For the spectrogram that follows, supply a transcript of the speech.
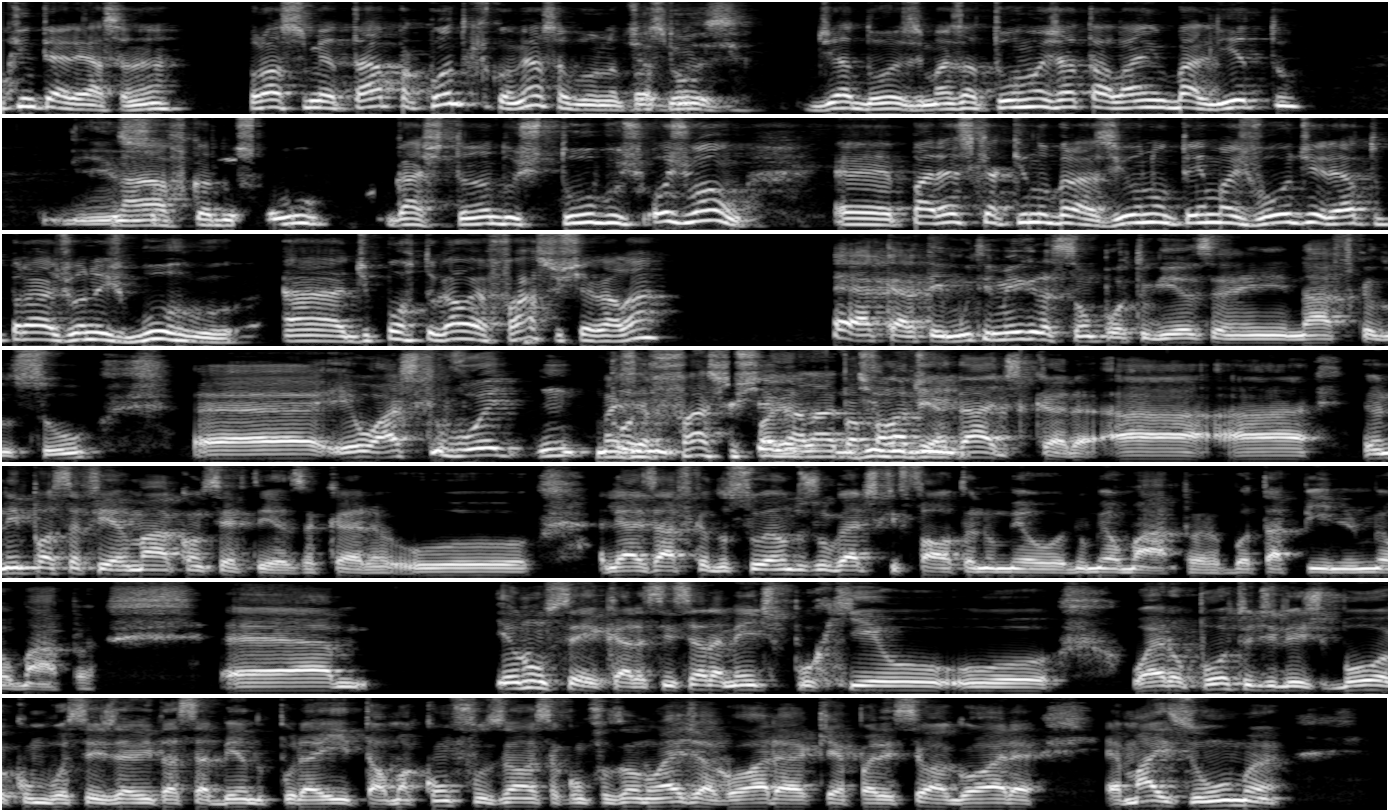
Que interessa, né? Próxima etapa, quando que começa, Bruno? Dia Próxima... 12. Dia 12, mas a turma já está lá em Balito, Isso. na África do Sul, gastando os tubos. Ô, João, é, parece que aqui no Brasil não tem mais voo direto para Joanesburgo. Ah, de Portugal é fácil chegar lá? É, cara, tem muita imigração portuguesa aí na África do Sul. É, eu acho que eu vou. Mas pô, é fácil chegar lá Pra falar a verdade, cara, a, a, eu nem posso afirmar com certeza, cara. O, aliás, a África do Sul é um dos lugares que falta no meu, no meu mapa, botar Pini no meu mapa. É, eu não sei, cara, sinceramente, porque o, o, o, aeroporto de Lisboa, como vocês devem estar sabendo por aí, tá uma confusão. Essa confusão não é de agora, que apareceu agora, é mais uma.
